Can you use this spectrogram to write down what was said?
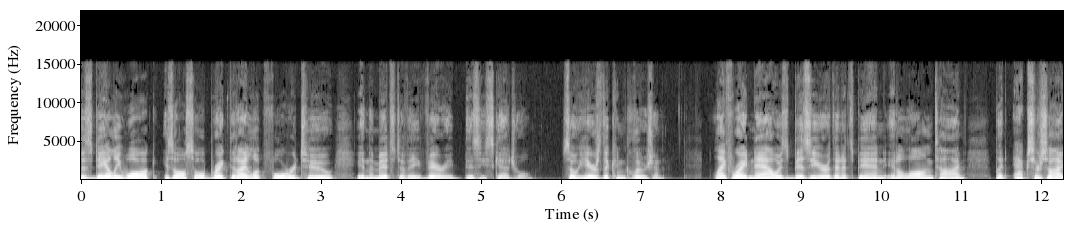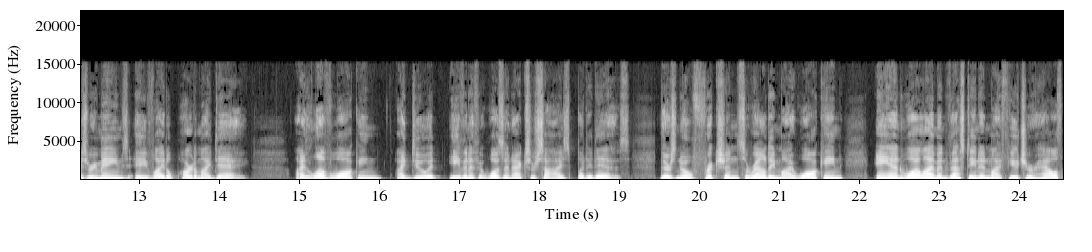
this daily walk is also a break that I look forward to in the midst of a very busy schedule. So here's the conclusion Life right now is busier than it's been in a long time, but exercise remains a vital part of my day. I love walking. I do it even if it wasn't exercise, but it is. There's no friction surrounding my walking. And while I'm investing in my future health,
